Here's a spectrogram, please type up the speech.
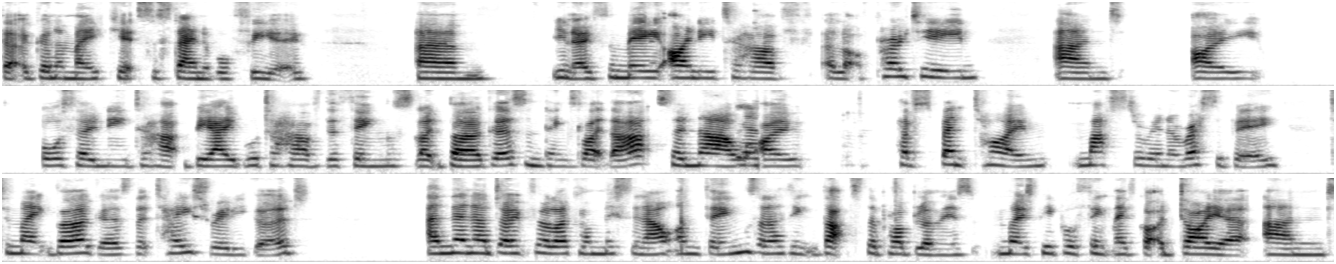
that are going to make it sustainable for you. Um, you know, for me, I need to have a lot of protein and I also need to have be able to have the things like burgers and things like that. So now yeah. I have spent time mastering a recipe to make burgers that taste really good and then I don't feel like I'm missing out on things. And I think that's the problem is most people think they've got a diet and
